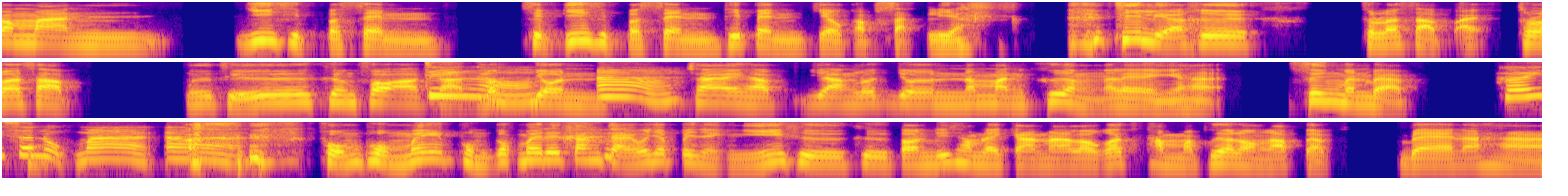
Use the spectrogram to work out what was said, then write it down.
ประมาณยี่สิบเปอร์เซ็นสิบยี่สิบเปอร์เซ็นที่เป็นเกี่ยวกับสัตว์เลี้ยง ที่เหลือคือ โทรศัพท์ไอ้โทรศัพท์ มือถือเครื่องฟอกอาจริกางศเหรรอถยนต์อ่าใช่ครับ ยางรถยนต์น้ำมันเครื่องอะไรอย่างเงี้ยฮะ ซึ่งมันแบบ เฮ้ยสนุกมากอ่าผมผมไม่ผมก็ไม่ได้ตั้งใจว่าจะเป็นอย่างนี้คือ คือตอนที่ทำรายการมาเราก็ทำมาเพื่อรองรับแบบแบรนด์อาหา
